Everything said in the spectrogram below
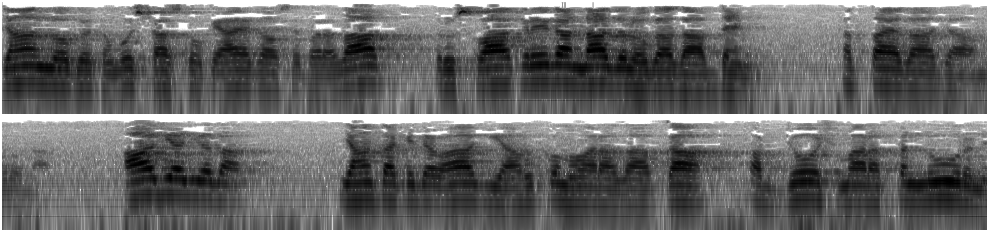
جان لو گے، تم اس شخص کو کہ آئے گا، اسے پر عذاب، رسوا کرے گا، نازل ہوگا عذاب دیں گے گا جا مرونا آ گیا جی عذاب۔ یہاں تک کہ جب آ گیا حکم ہمارا عذاب کا، اب جوش ہمارا تنور نے۔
